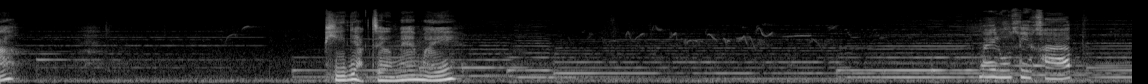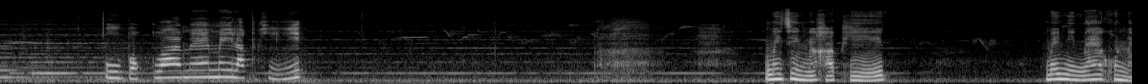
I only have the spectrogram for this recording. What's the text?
ะ พีทอยากเจอแม่ไหม ครับ ปู่บอกว่าแม่ไม่รักพีทไม่จริงนะคะพีทไม่มีแม่คนไหน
